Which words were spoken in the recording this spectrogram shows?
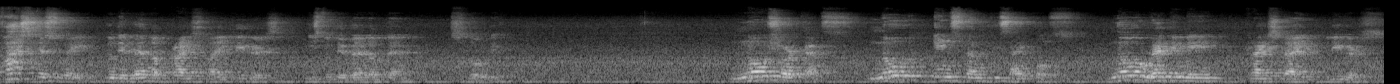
fastest way to develop Christ-like leaders is to develop them slowly. No shortcuts, no instant disciples, no ready-made Christ-like leaders.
